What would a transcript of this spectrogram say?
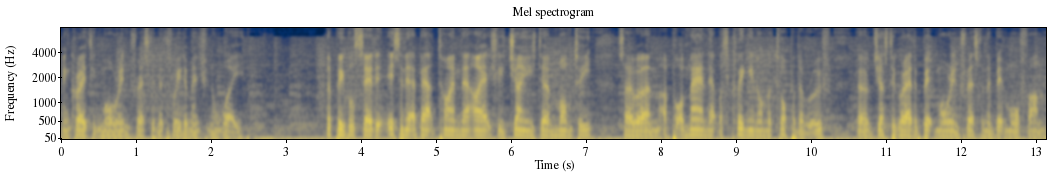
and creating more interest in a three-dimensional way. The people said, "Isn't it about time that I actually changed uh, Monty?" So um, I put a man that was clinging on the top of the roof uh, just to create a bit more interest and a bit more fun.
